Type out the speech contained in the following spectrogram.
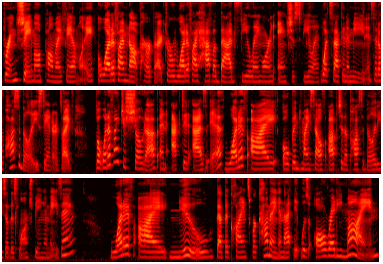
bring shame upon my family? What if I'm not perfect, or what if I have a bad feeling or an anxious feeling? What's that going to mean? Instead of possibility standards, like, but what if I just showed up and acted as if? What if I opened myself up to the possibilities of this launch being amazing? What if I knew that the clients were coming and that it was already mine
